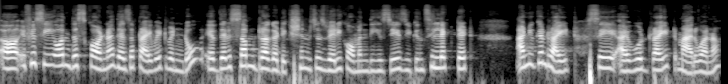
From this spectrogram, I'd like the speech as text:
uh, if you see on this corner, there's a private window. If there is some drug addiction, which is very common these days, you can select it and you can write, say, I would write marijuana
